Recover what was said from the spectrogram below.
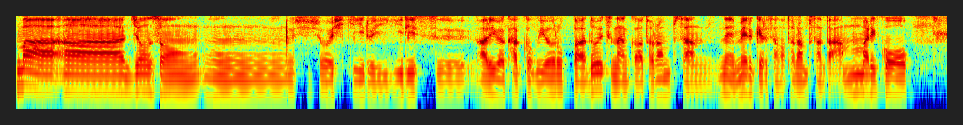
まあ、ジョンソン、うん、首相率いるイギリスあるいは各国ヨーロッパドイツなんかはトランプさん、ね、メルケルさんがトランプさんとあんまりこう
